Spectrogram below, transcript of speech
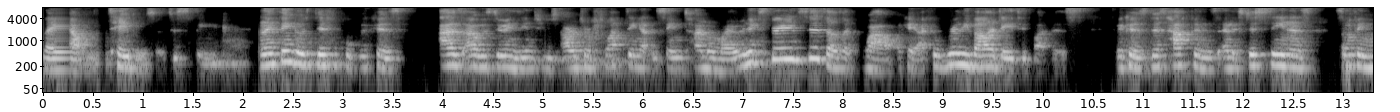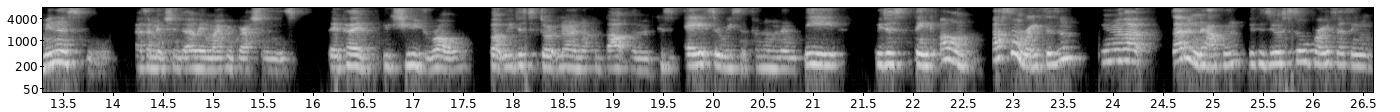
lay out on the table, so to speak. And I think it was difficult because as I was doing the interviews, I was reflecting at the same time on my own experiences. I was like, wow, okay, I feel really validated by this because this happens and it's just seen as something minuscule. As I mentioned earlier, microaggressions, they play a huge role, but we just don't know enough about them because A, it's a recent phenomenon. B, we just think, oh, that's not racism. You know, that that didn't happen because you're still processing,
